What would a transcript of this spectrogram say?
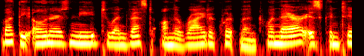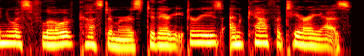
But the owners need to invest on the right equipment when there is continuous flow of customers to their eateries and cafeterias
